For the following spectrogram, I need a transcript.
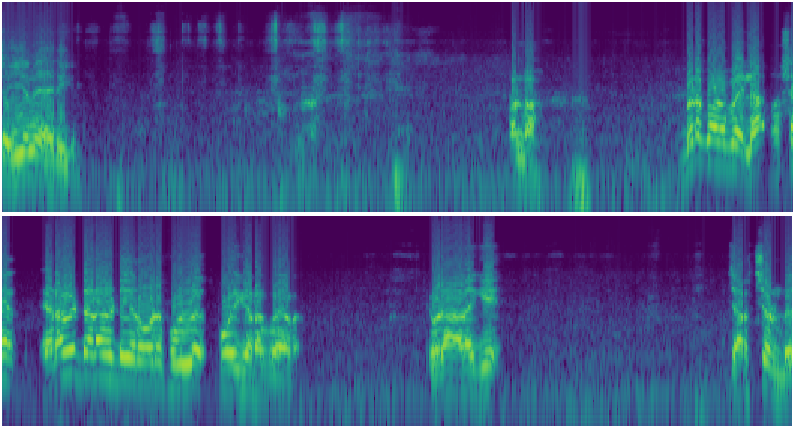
ചെയ്യുന്നതായിരിക്കും. കണ്ടോ? ഇവിടെ കുഴപ്പമില്ല. പക്ഷെ ഇടവിട്ട് ഇടവിട്ട് ഈ റോഡ് ഫുള്ള് പോയി കിടക്കുകയാണ്. ഇവിടെ ആണെങ്കിൽ ചർച്ചുണ്ട്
